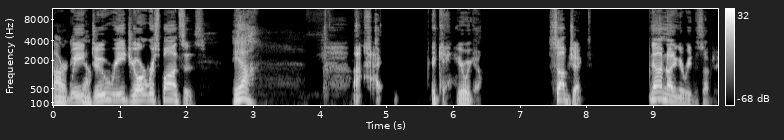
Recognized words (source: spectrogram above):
arc. We yeah. do read your responses. yeah. Okay, here we go. Subject. No, I'm not even going to read the subject.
